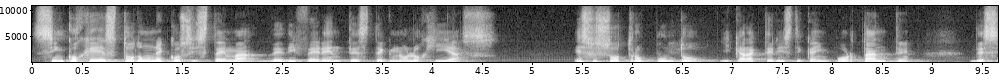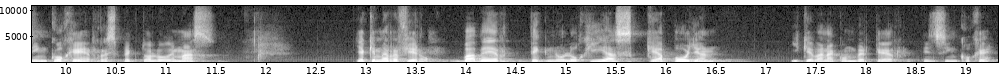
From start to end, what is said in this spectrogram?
5G es todo un ecosistema de diferentes tecnologías. Eso es otro punto y característica importante de 5G respecto a lo demás. ¿Y a qué me refiero? Va a haber tecnologías que apoyan y que van a convertir en 5G.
